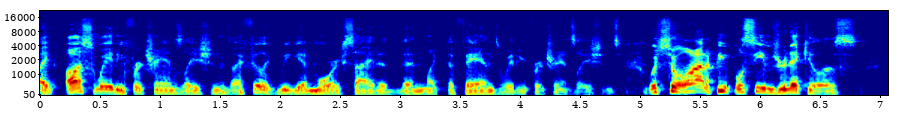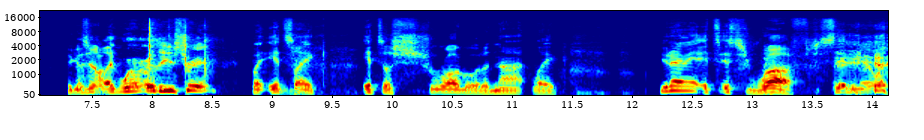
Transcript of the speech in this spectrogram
like us waiting for translations i feel like we get more excited than like the fans waiting for translations which to a lot of people seems ridiculous because they're Uh-huh. like where are these trans but it's like it's a struggle to not like you know what I mean? It's it's rough just sitting there like,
